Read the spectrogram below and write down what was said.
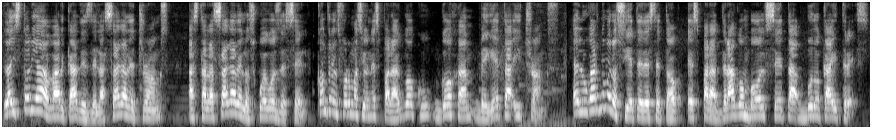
La historia abarca desde la saga de Trunks hasta la saga de los juegos de Cell, con transformaciones para Goku, Gohan, Vegeta y Trunks. El lugar número 7 de este top es para Dragon Ball Z Budokai 3.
